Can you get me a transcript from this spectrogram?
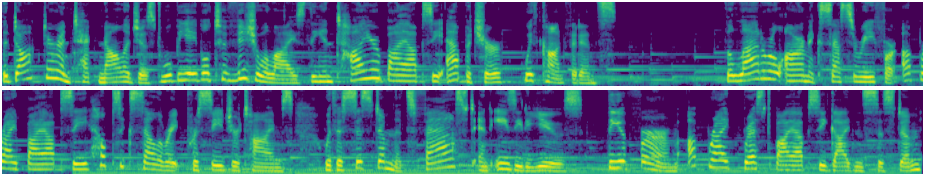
the doctor and technologist will be able to visualize the entire biopsy aperture with confidence. The lateral arm accessory for upright biopsy helps accelerate procedure times with a system that's fast and easy to use. The Affirm Upright Breast Biopsy Guidance System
